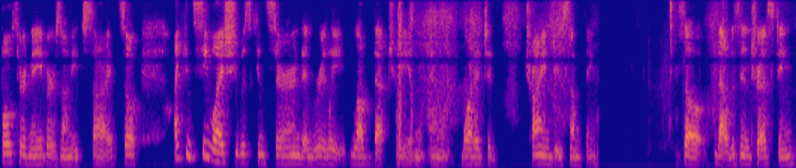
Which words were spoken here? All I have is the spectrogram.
both her neighbors on each side. So I can see why she was concerned and really loved that tree and, and wanted to try and do something. So that was interesting.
